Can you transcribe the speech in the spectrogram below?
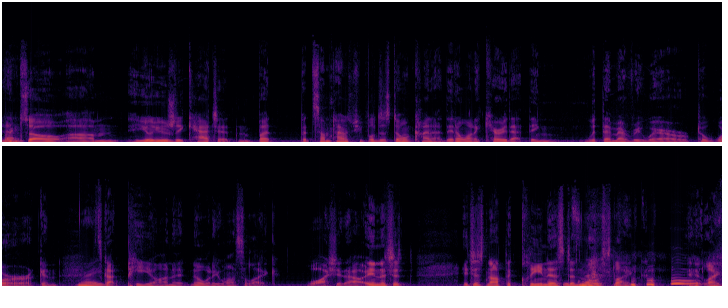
and so um, you'll usually catch it. But but sometimes people just don't kind of they don't want to carry that thing with them everywhere or to work, and it's got pee on it. Nobody wants to like wash it out. And it's just it's just not the cleanest It's and most like like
